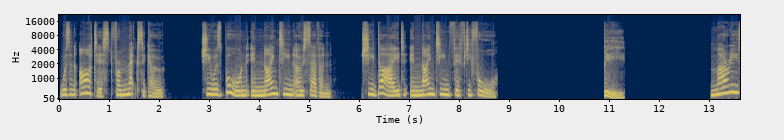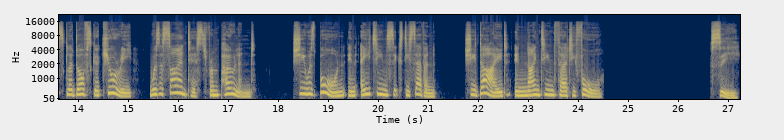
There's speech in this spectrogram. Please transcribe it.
was an artist from Mexico. She was born in 1907. She died in 1954. B, Marie Sklodowska-Curie was a scientist from Poland. She was born in 1867. She died in 1934. C,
